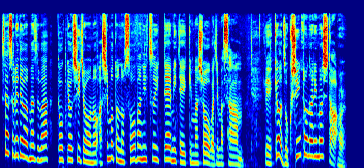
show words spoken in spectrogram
さあ、それではまずは東京市場の足元の相場について見ていきましょう。和島さん。えー、今日は続伸となりました。はい。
